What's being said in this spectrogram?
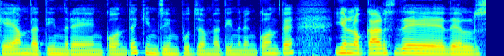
què hem de tindre en compte, quins inputs hem de tindre en compte, i en locals de, dels,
